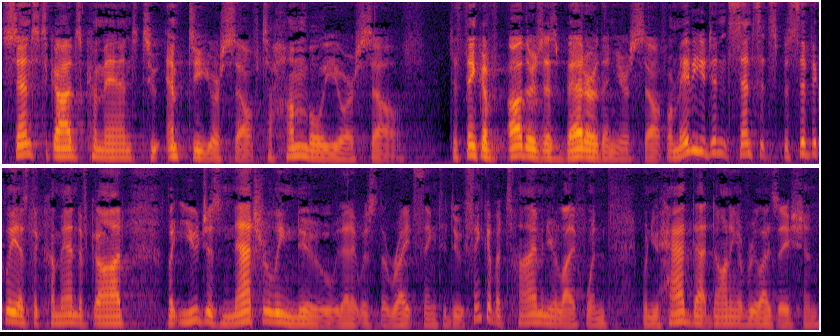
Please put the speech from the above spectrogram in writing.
sensed God's command to empty yourself, to humble yourself, to think of others as better than yourself. Or maybe you didn't sense it specifically as the command of God, but you just naturally knew that it was the right thing to do. Think of a time in your life when, when you had that dawning of realization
